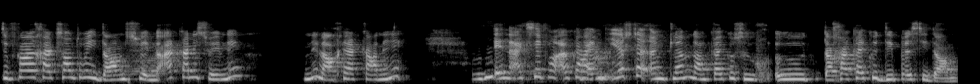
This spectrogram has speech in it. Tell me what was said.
Toe vra hy, "Gaan ek saam met hom die dam swem?" Nou, ek kan nie swem nie. Nie lag jy, ek kan nie. En ek sê van okay, hy moet eers inklim, dan kyk ons hoe hoe dan gaan kyk hoe diep is die dam.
